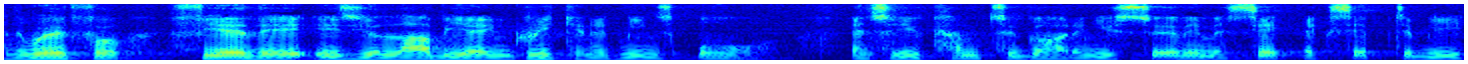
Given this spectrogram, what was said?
And the word for fear there is eulabeia in Greek, and it means awe. And so you come to God and you serve Him acceptably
